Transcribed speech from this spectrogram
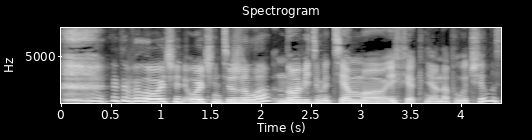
Это было очень-очень тяжело, но, видимо, тем э, эффектнее она получилась.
